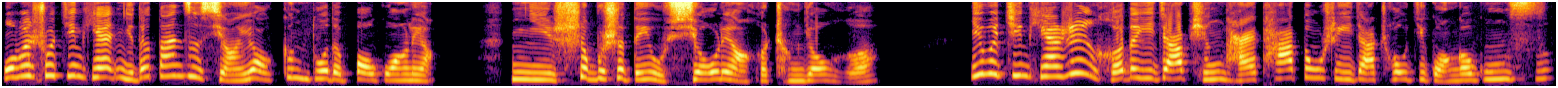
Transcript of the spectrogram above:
我们说，今天你的单子想要更多的曝光量，你是不是得有销量和成交额？因为今天任何的一家平台，它都是一家超级广告公司。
